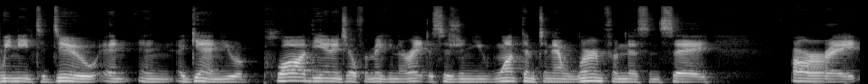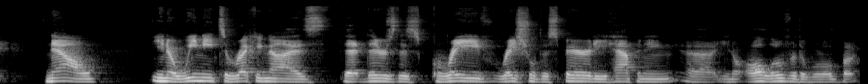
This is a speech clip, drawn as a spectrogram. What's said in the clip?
we need to do. And and again, you applaud the NHL for making the right decision. You want them to now learn from this and say, all right, now you know we need to recognize that there's this grave racial disparity happening, uh, you know, all over the world, but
